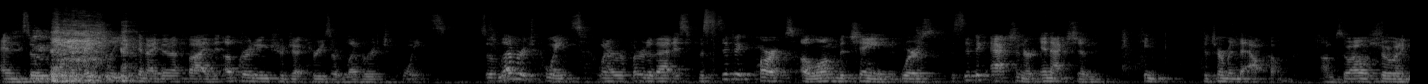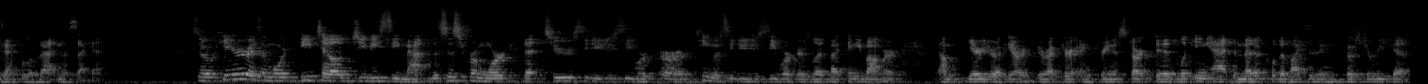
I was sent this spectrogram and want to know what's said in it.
And so eventually you can identify the upgrading trajectories or leverage points. So leverage points, when I refer to that, is specific parts along the chain where specific action or inaction can determine the outcome. Um, so I will show an example of that in a second. So here is a more detailed GVC map. This is from work that two CGGC work or a team of CGGC workers led by Penny Bamber, um, Gary Gereffi, our director, and Karina Stark did, looking at the medical devices in Costa Rica.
